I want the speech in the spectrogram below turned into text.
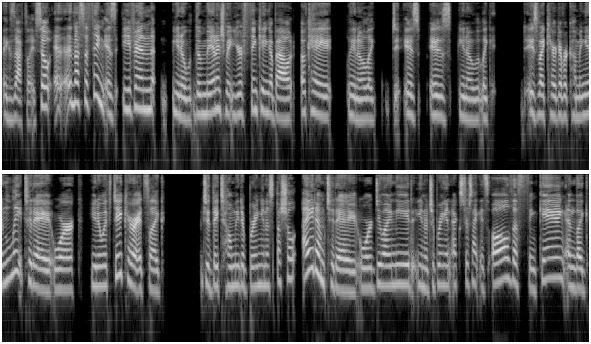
exactly. So, and that's the thing is even, you know, the management, you're thinking about, okay, you know, like is, is, you know, like, is my caregiver coming in late today? Or, you know, with daycare, it's like, did they tell me to bring in a special item today? Or do I need, you know, to bring an extra snack? It's all the thinking and like,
